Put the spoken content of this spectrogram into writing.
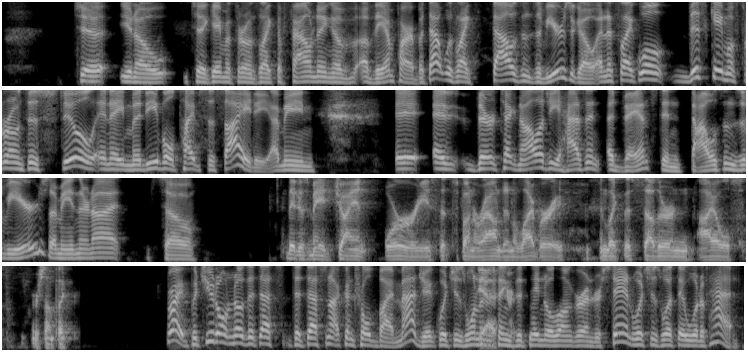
to you know to Game of Thrones, like the founding of of the Empire, but that was like thousands of years ago, and it's like, well, this Game of Thrones is still in a medieval type society. I mean, it, and their technology hasn't advanced in thousands of years. I mean, they're not so. They just made giant orreries that spun around in a library in like the Southern Isles or something. Right, but you don't know that that's that that's not controlled by magic, which is one of Yeah, the things sure. that they no longer understand, which is what they would have had.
